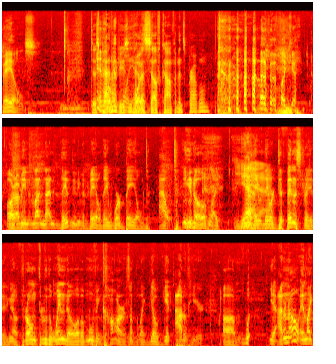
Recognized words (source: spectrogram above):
bails. Does and Pat Narduzzi point have a self confidence problem? like, Or I mean, not, not, they didn't even bail; they were bailed out. You know, like you Yeah. know, they, they were defenestrated. You know, thrown through the window of a moving car or something. Like, yo, get out of here. Um, yeah, I don't know. And like,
